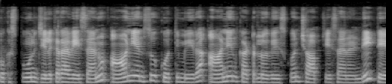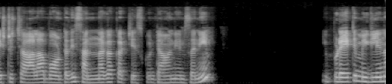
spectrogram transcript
ఒక స్పూన్ జీలకర్ర వేశాను. ఆనియన్స్ కొత్తిమీర ఆనియన్ కట్టర్లో వేసుకొని చాప్ చేశానండి. టేస్ట్ చాలా బాగుంటుంది. సన్నగా కట్ చేసుకుంటే ఆనియన్స్ అని. ఇప్పుడైతే మిగిలిన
